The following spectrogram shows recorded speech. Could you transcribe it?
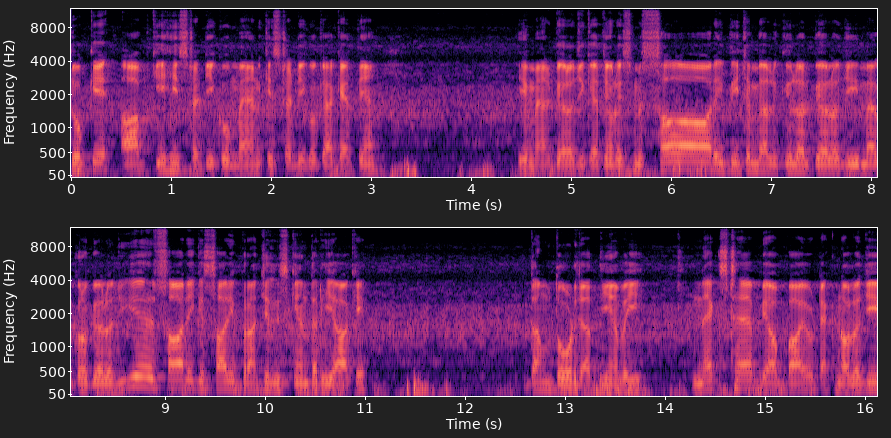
جو کہ آپ کی ہی اسٹڈی کو مین کی اسٹڈی کو کیا کہتے ہیں؟ یہ مین بیولوجی کہتے ہیں۔ اور اس میں ساری پیچھے میلیکولر بیولوجی مائکرو بیولوجی یہ ساری کی ساری برانچز اس کے اندر ہی آ کے دم توڑ جاتی ہیں بھائی۔ نیکسٹ ہے بایو ٹیکنالوجی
